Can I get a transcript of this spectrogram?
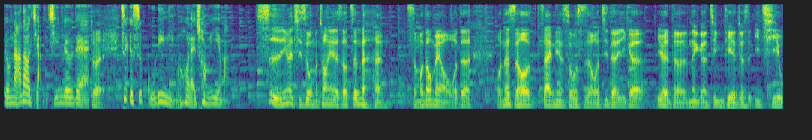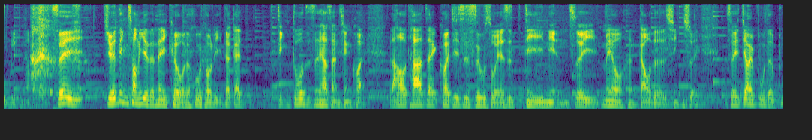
有拿到奖金，对不对？对，这个是鼓励你们后来创业吗？是因为其实我们创业的时候真的很什么都没有，我的。我那时候在念硕士，我记得一个月的那个津贴就是一七五零嘛，所以决定创业的那一刻，我的户头里大概顶多只剩下三千块。然后他在会计师事务所也是第一年，所以没有很高的薪水，所以教育部的补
